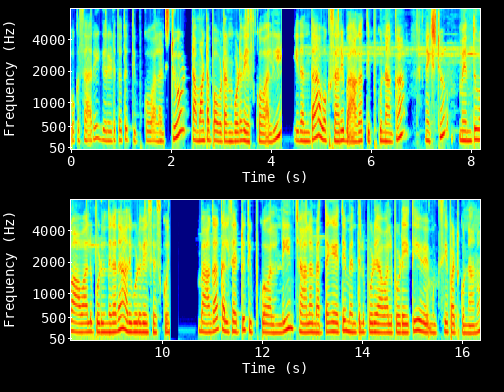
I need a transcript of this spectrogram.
ఒకసారి గరిటెతో తిప్పుకోవాలి నెక్స్ట్ టమాటా పౌడర్ని కూడా వేసుకోవాలి. ఇదంతా ఒకసారి బాగా తిప్పుకున్నాక నెక్స్ట్ మెంతు ఆవాలు పొడి ఉంది కదా అది కూడా వేసేసుకొని బాగా కలిసేట్టు తిప్పుకోవాలండి. చాలా మెత్తగా అయితే మెంతుల పొడి ఆవాల పొడి అయితే మిక్సీ పట్టుకున్నాను.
